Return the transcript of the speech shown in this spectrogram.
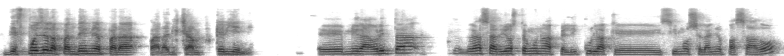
después de la pandemia para, para el champ? ¿Qué viene? Eh, mira, ahorita, gracias a Dios, tengo una película que hicimos el año pasado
